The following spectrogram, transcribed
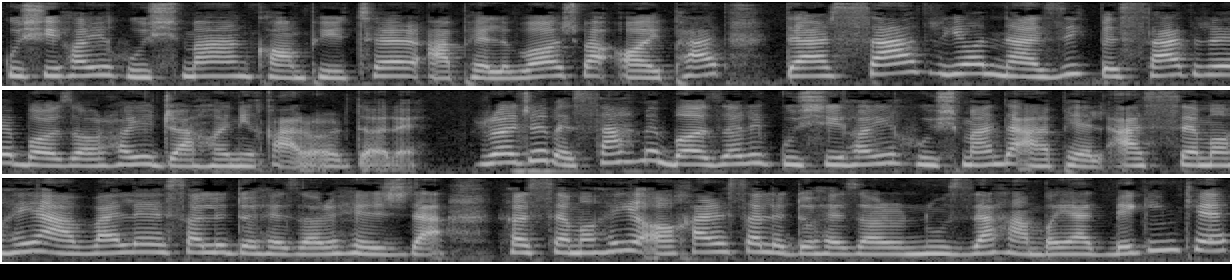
گوشی های هوشمند کامپیوتر اپل واچ و آیپد در صدر یا نزدیک به صدر بازارهای جهانی قرار داره. راجع به سهم بازار گوشی های هوشمند اپل از سه ماهه اول سال 2018 تا سه ماهه آخر سال 2019 هم باید بگیم که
